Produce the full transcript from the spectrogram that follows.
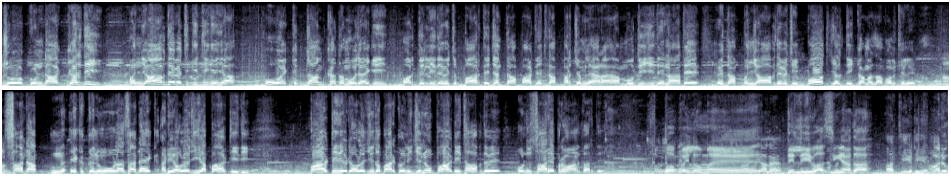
ਜੋ ਗੁੰਡਾਗਰਦੀ ਪੰਜਾਬ ਦੇ ਵਿੱਚ ਕੀਤੀ ਗਈ ਆ ਉਹ ਇੱਕਦਮ ਖਤਮ ਹੋ ਜਾਏਗੀ ਔਰ ਦਿੱਲੀ ਦੇ ਵਿੱਚ ਭਾਰਤੀ ਜਨਤਾ ਪਾਰਟੀ ਦਾ ਪਰਚਮ ਲਹਿਰਾਇਆ ਮੋਦੀ ਜੀ ਦੇ ਨਾਂ ਤੇ ਇਦਾਂ ਪੰਜਾਬ ਦੇ ਵਿੱਚ ਵੀ ਬਹੁਤ ਜਲਦੀ ਕਮਲ ਦਾ ਫੁੱਲ ਖਿਲੇਗਾ। ਸਾਡਾ ਇੱਕ ਕਾਨੂੰਨ ਆ ਸਾਡਾ ਇੱਕ ਆਈਡੀਓਲੋਜੀ ਆ ਪਾਰਟੀ ਦੀ। ਪਾਰਟੀ ਦੀ ਆਈਡੀਓਲੋਜੀ ਤੋਂ ਬਾਹਰ ਕੋਈ ਨਹੀਂ ਜਿਹਨੂੰ ਪਾਰਟੀ ਥਾਪ ਦੇਵੇ ਉਹਨੂੰ ਸਾਰੇ ਪ੍ਰਵਾਨ ਕਰਦੇ ਆ ਸਭ ਤੋਂ ਪਹਿਲਾਂ ਮੈਂ ਦਿੱਲੀ ਵਾਸੀਆਂ ਦਾ ਹਾਂ ਠੀਕ ਹੈ ਠੀਕ ਹੈ। ਆ ਜਾਓ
